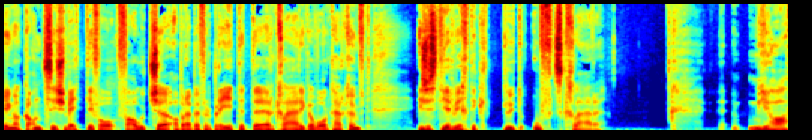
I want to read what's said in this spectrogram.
eine ganze Schwette von falschen, aber eben verbreiteten Erklärungen und Wortherkünften. Ist es dir wichtig, die Leute aufzuklären? Ja,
